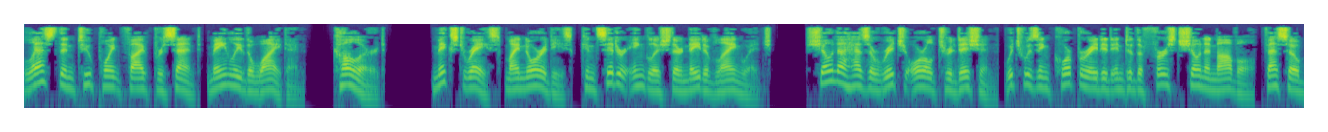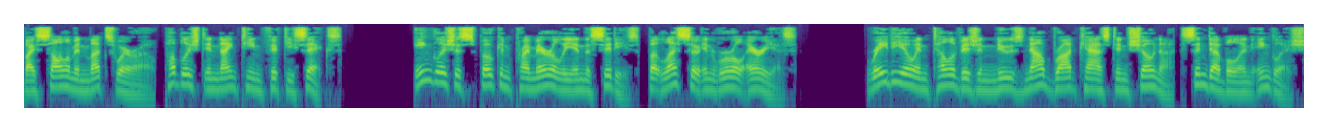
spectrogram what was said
Less than 2.5%, mainly the white and «colored» mixed race minorities, consider English their native language. Shona has a rich oral tradition, which was incorporated into the first Shona novel, Feso by Solomon Mutswairo, published in 1956. English is spoken primarily in the cities, but less so in rural areas. Radio and television news now broadcast in Shona, Sindebele and English.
